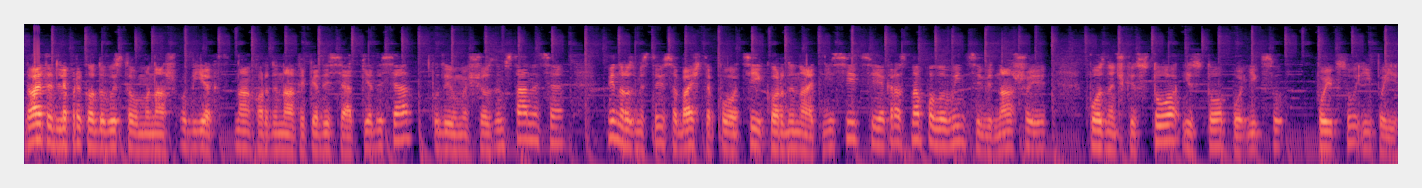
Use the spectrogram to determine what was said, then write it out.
Давайте для прикладу виставимо наш об'єкт на координати 50-50, подивимося, що з ним станеться. Він розмістився, бачите, по цій координатній сітці, якраз на половинці від нашої позначки 100 і 100 по X, по X і по Y.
